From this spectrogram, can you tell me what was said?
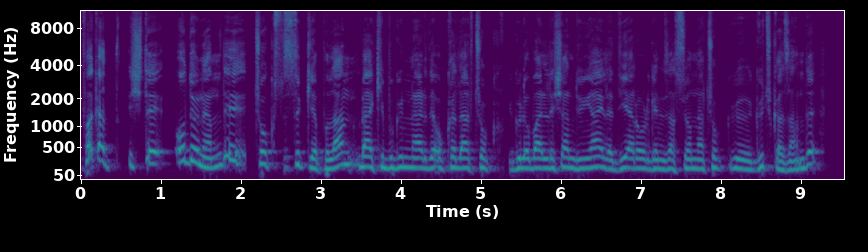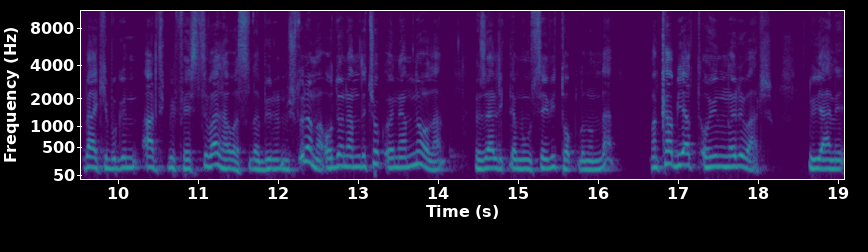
Fakat işte o dönemde çok sık yapılan belki bugünlerde o kadar çok globalleşen dünyayla diğer organizasyonlar çok e, güç kazandı. Belki bugün artık bir festival havasına bürünmüştür ama o dönemde çok önemli olan özellikle Musevi toplumunda makabiyat oyunları var. Yani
